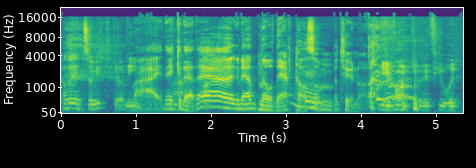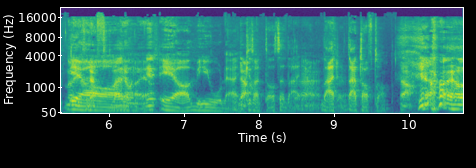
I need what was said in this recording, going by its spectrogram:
Ja, det er ikke så viktig å vinne. Nei, det er ikke det. Det er gleden av å delta som betyr noe. Vi vant jo i fjor, når vi Ja, traff hverandre. ja, ja, vi gjorde det. Ikke Ja. sant? Altså, der, ja. der, der traff han. Ja, ja, ja.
